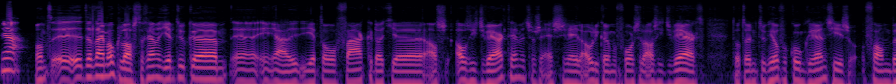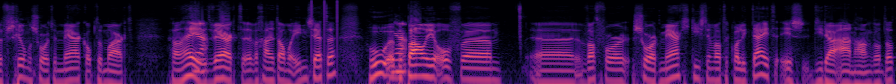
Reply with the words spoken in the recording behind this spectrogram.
Ja. Want uh, dat lijkt me ook lastig, hè? Want je hebt natuurlijk, in, ja, je hebt al vaak dat je als, als iets werkt, hè, met zo'n essentiële olie kan je me voorstellen, als iets werkt, dat er natuurlijk heel veel concurrentie is van verschillende soorten merken op de markt. Van hé, hey, het werkt, we gaan dit allemaal inzetten. Hoe bepaal je of ehm, uh, wat voor soort merk je kiest en wat de kwaliteit is die daar aanhangt. Want dat,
